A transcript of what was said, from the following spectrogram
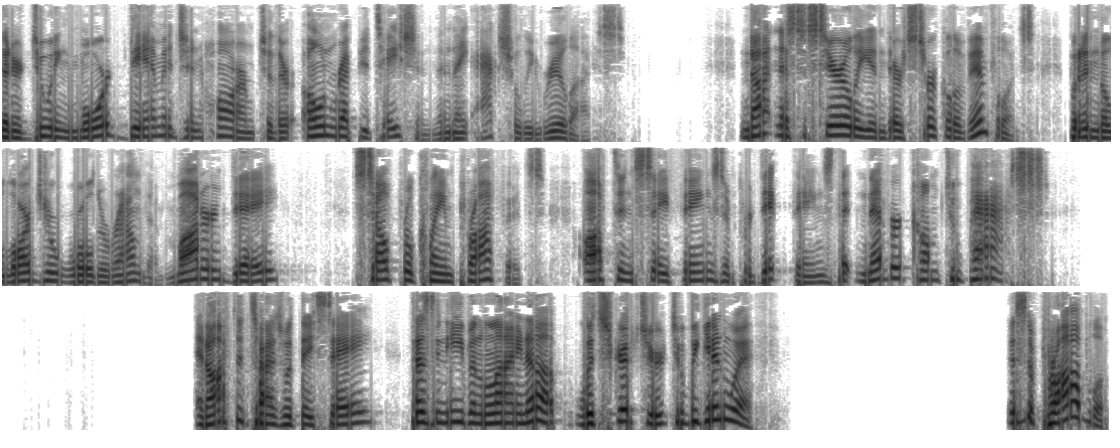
that are doing more damage and harm to their own reputation than they actually realize not necessarily in their circle of influence, but in the larger world around them. Modern day self proclaimed prophets often say things and predict things that never come to pass. And oftentimes what they say doesn't even line up with Scripture to begin with. This is a problem,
